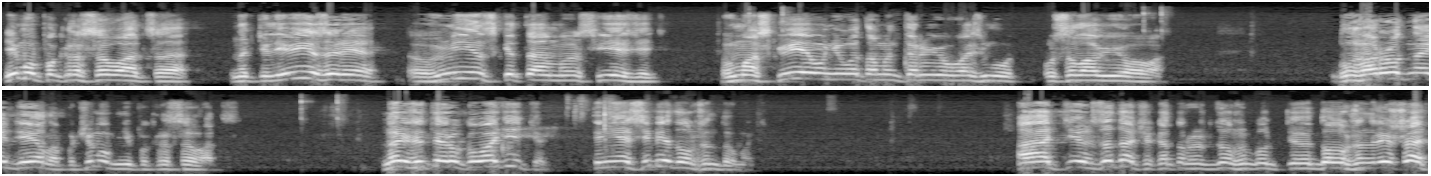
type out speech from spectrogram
Ему покрасоваться на телевизоре, в Минске там э, съездить, в Москве у него там интервью возьмут, у Соловьева. Благородное дело, почему бы не покрасоваться? Но если ты руководитель, ты не о себе должен думать, а о тех задачах, которые должен, был, э, должен решать,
